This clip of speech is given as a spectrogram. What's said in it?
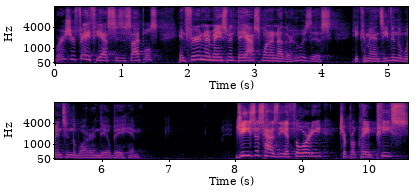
Where's your faith? He asked his disciples. In fear and amazement, they asked one another, Who is this? He commands even the winds and the water, and they obey him. Jesus has the authority to proclaim peace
